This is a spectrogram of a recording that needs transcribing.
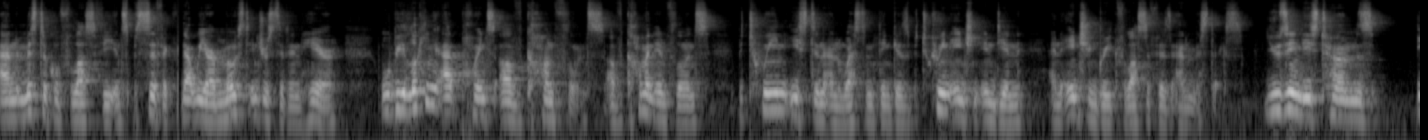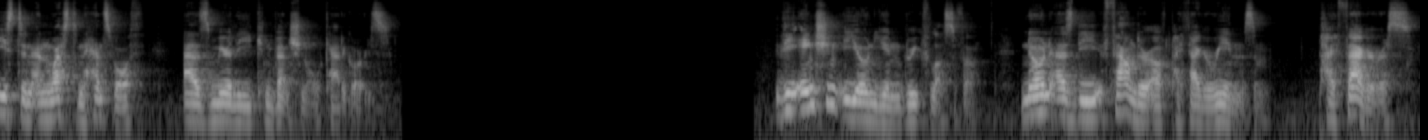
and mystical philosophy in specific, that we are most interested in here, we'll be looking at points of confluence, of common influence between Eastern and Western thinkers, between ancient Indian and ancient Greek philosophers and mystics, using these terms Eastern and Western henceforth as merely conventional categories. The ancient Ionian Greek philosopher, known as the founder of Pythagoreanism, Pythagoras,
